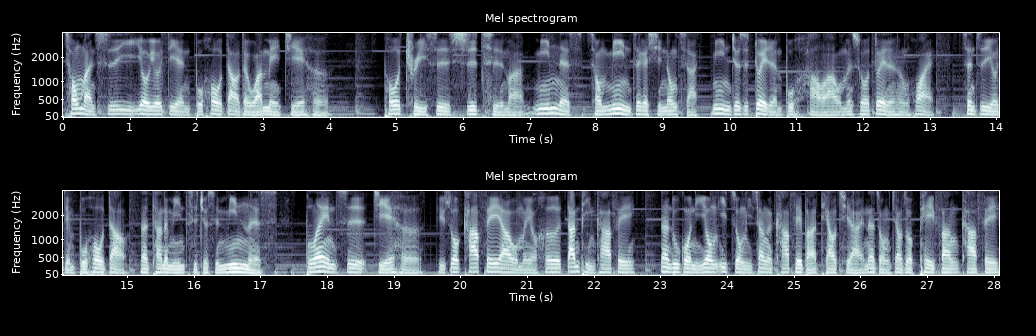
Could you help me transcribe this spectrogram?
充满诗意又有点不厚道的完美结合。Poetry 是诗词嘛，meanness 从 mean 这个形容词啊，mean 就是对人不好啊，我们说对人很坏，甚至有点不厚道，那它的名词就是 meanness。Blend 是结合，比如说咖啡啊，我们有喝单品咖啡。那如果你用一种以上的咖啡把它调起来，那种叫做配方咖啡、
